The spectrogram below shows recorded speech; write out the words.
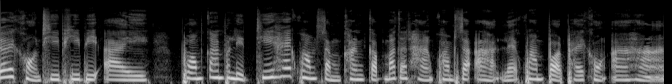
ย่อยของ TPBI พร้อมการผลิตที่ให้ความสำคัญกับมาตรฐานความสะอาดและความปลอดภัยของอาหาร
